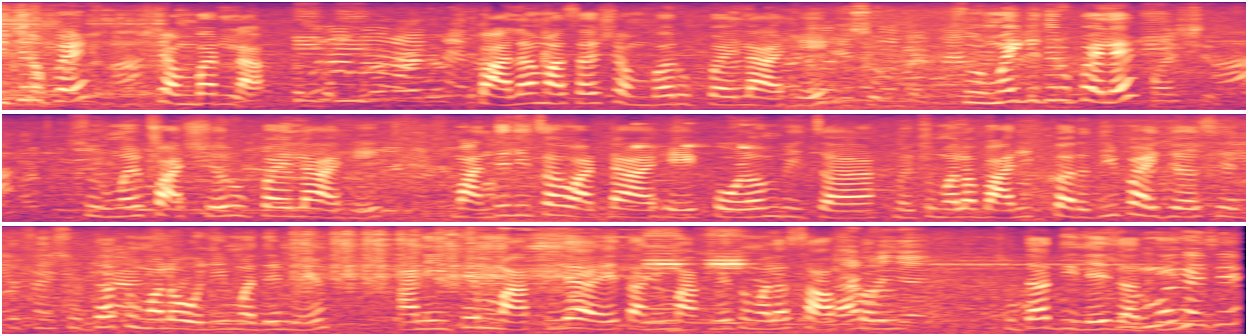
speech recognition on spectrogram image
किती रुपये? शंभरला. पाला मासा शंभर रुपयाला आहे. सुरमई किती रुपयाला आहे? सुरमई पाचशे रुपयाला आहे. मांदेलीचा वाटा आहे कोळंबीचा. म्हणजे तुम्हाला बारीक कर्दी पाहिजे असेल तर तीसुद्धा तुम्हाला ओलीमध्ये मिळेल. आणि इथे माकले आहेत आणि माकले तुम्हाला साफ करून सुद्धा दिले जातील.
